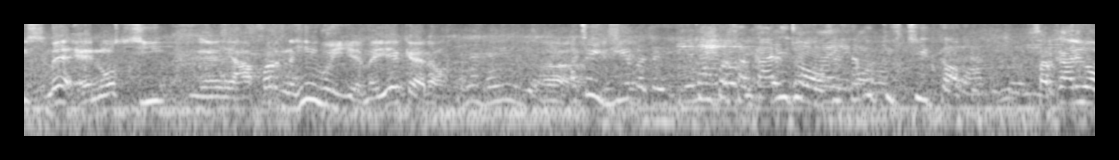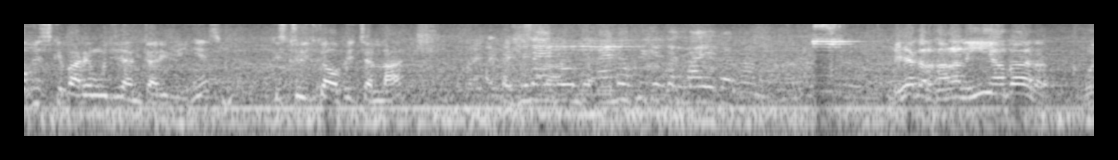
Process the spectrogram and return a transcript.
इसमें एनओसी यहाँ पर नहीं हुई है मैं ये कह रहा हूँ। अच्छा ये बताइए तो सरकारी जो ऑफ़िस है वो किस चीज़ का ऑफ़िस सरकारी ऑफ़िस के बारे में मुझे जानकारी नहीं है इसमें किस चीज़ का ऑफ़िस चल रहा है। भैया कारखाना नहीं है यहाँ पर। तो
